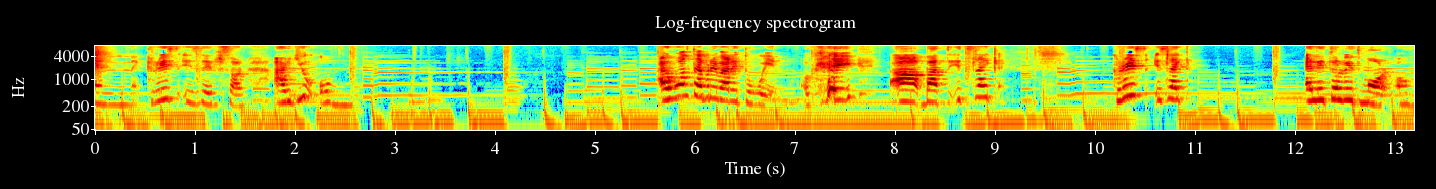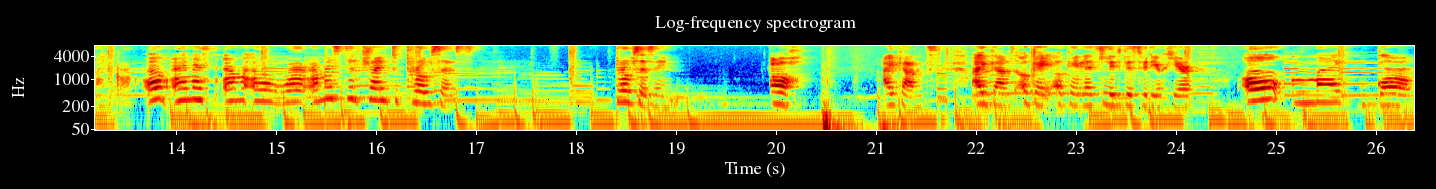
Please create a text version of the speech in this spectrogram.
and Kris is their son. Are you? I want everybody to win, okay? Uh, but it's like Kris is like a little bit more. Oh my god. Oh, am I, am, oh, am I still trying to process? Processing. Oh, I can't. I can't. Okay, okay, let's leave this video here. Oh my god.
